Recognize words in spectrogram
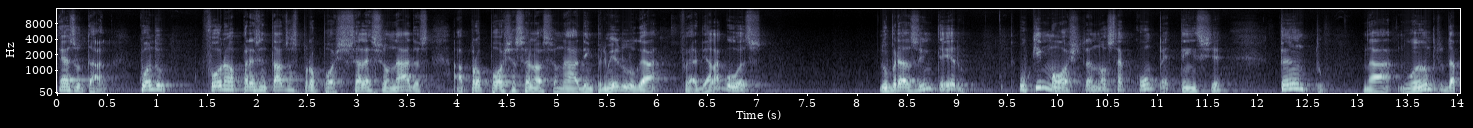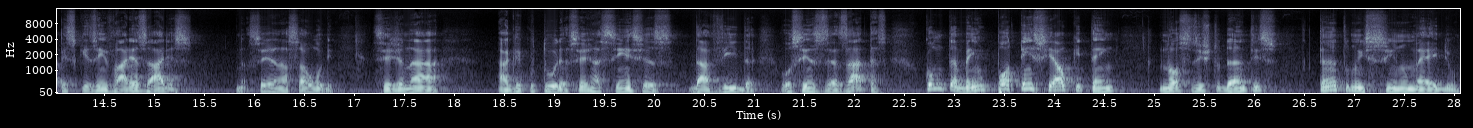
Resultado: quando foram apresentadas as propostas selecionadas, a proposta selecionada em primeiro lugar foi a de Alagoas, no Brasil inteiro, o que mostra nossa competência tanto na, no âmbito da pesquisa em várias áreas, seja na saúde, seja na agricultura, seja nas ciências da vida ou ciências exatas, como também o potencial que tem nossos estudantes, tanto no ensino médio,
